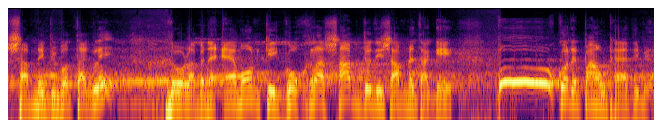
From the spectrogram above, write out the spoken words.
সামনে বিপদ থাকলে দৌড়াবে না। এমন কি গোখরা সাপ যদি সামনে থাকে, পু করে পা উঠায় দিবে।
